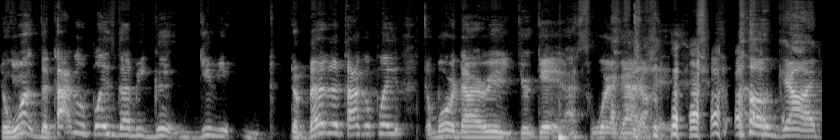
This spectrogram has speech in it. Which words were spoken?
The one, the taco places that be good, give you the better the taco place, the more diarrhea you're getting. I swear to God. it is. oh god,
